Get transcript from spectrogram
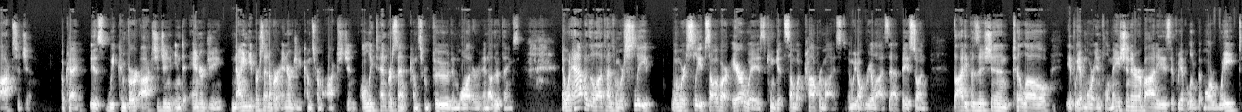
oxygen. Okay, is we convert oxygen into energy. 90% of our energy comes from oxygen. Only 10% comes from food and water and other things. And what happens a lot of times when we're asleep when we're asleep, some of our airways can get somewhat compromised, and we don't realize that based on body position, pillow, if we have more inflammation in our bodies, if we have a little bit more weight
